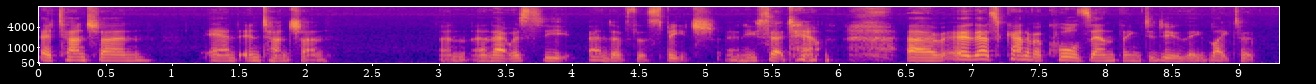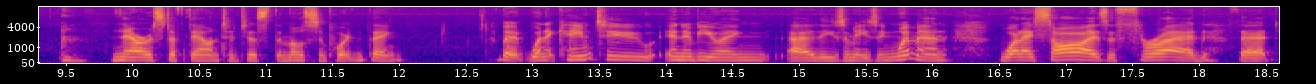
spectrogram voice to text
attention, and intention. And, and that was the end of the speech. And he sat down. Uh, that's kind of a cool Zen thing to do. They like to narrow stuff down to just the most important thing. But when it came to interviewing uh, these amazing women, what I saw as a thread that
